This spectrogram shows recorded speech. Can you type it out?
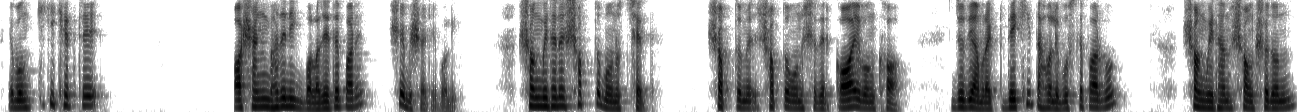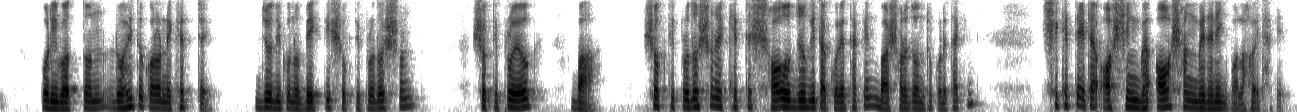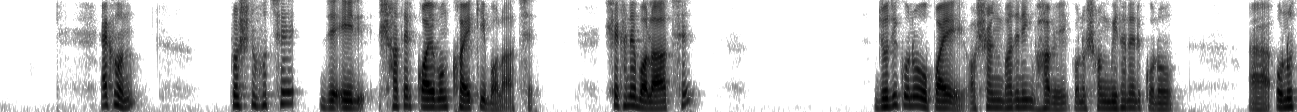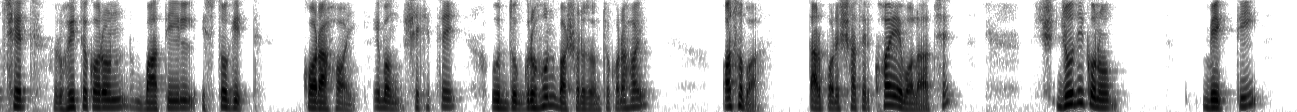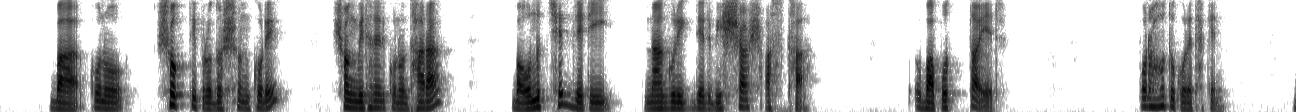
এবং কী কী ক্ষেত্রে অসাংবিধানিক বলা যেতে পারে? সে বিষয়টি বলি। সংবিধানের সপ্তম অনুচ্ছেদ, সপ্তমে, সপ্তম অনুচ্ছেদের ক এবং খ। যদি আমরা একটু দেখি, তাহলে বুঝতে পারব, সংবিধান সংশোধন, পরিবর্তন রহিতকরণের ক্ষেত্রে যদি কোনো ব্যক্তি শক্তি প্রদর্শন, শক্তি প্রয়োগ বা শক্তি প্রদর্শনের ক্ষেত্রে সহযোগিতা করে থাকেন বা ষড়যন্ত্র করে থাকেন, সেক্ষেত্রে এটা অসাংবিধানিক বলা হয়ে থাকে। এখন প্রশ্ন হচ্ছে যে এই সাতের ক এবং ক্ষয়ে কী বলা আছে? সেখানে বলা আছে যদি কোনো উপায়ে অসাংবিধানিকভাবে কোনো সংবিধানের কোনো অনুচ্ছেদ রহিতকরণ বাতিল স্থগিত করা হয় এবং সেক্ষেত্রে উদ্যোগ গ্রহণ বা ষড়যন্ত্র করা হয়, অথবা তারপরে সাথের ক্ষয়ে বলা আছে যদি কোনো ব্যক্তি বা কোনো শক্তি প্রদর্শন করে সংবিধানের কোনো ধারা বা অনুচ্ছেদ যেটি নাগরিকদের বিশ্বাস, আস্থা বা প্রত্যয়ের পরাহত করে থাকেন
